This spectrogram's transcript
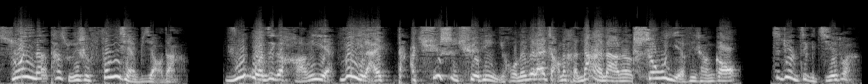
所以呢，它属于是风险比较大。如果这个行业未来大趋势确定以后，那未来涨得很大很大，的收益也非常高，这就是这个阶段。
